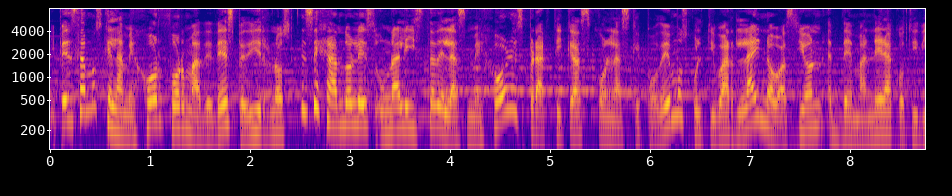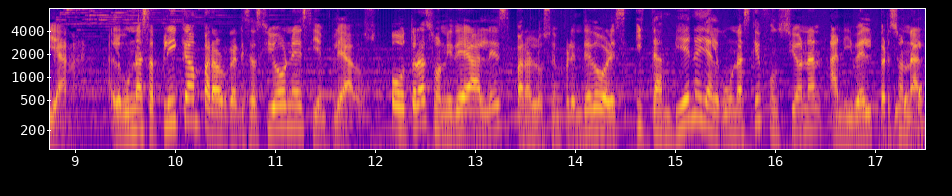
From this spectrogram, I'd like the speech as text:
Y pensamos que la mejor forma de despedirnos es dejándoles una lista de las mejores prácticas con las que podemos cultivar la innovación de manera cotidiana. Algunas aplican para organizaciones y empleados, otras son ideales para los emprendedores y también hay algunas que funcionan a nivel personal.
